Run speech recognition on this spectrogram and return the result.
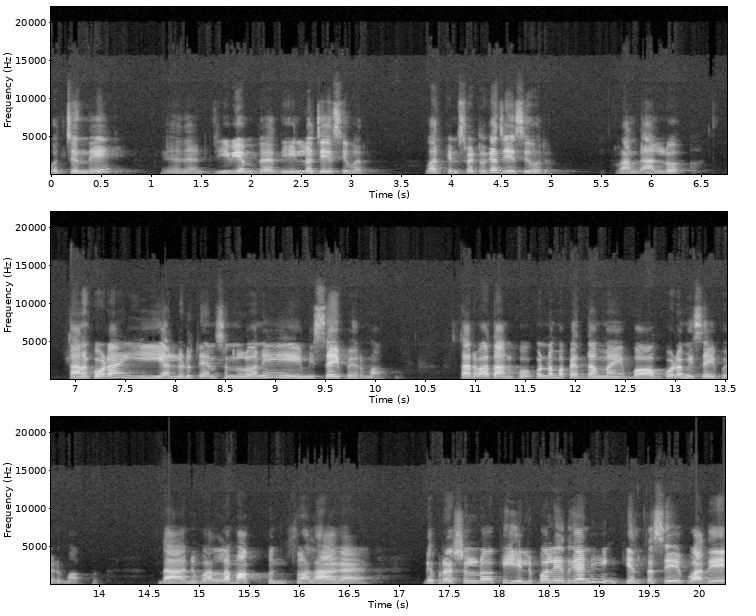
వచ్చింది. జీవీఎం దీనిలో చేసేవారు. వర్క్ ఇన్స్పెక్టర్గా చేసేవారు. దానిలో తను కూడా ఈ అల్లుడు టెన్షన్లోనే మిస్ అయిపోయారు మాకు. తర్వాత అనుకోకుండా మా పెద్ద అమ్మాయి బాబు కూడా మిస్ అయిపోయాడు మాకు. దానివల్ల మాకు కొంచెం అలాగా డిప్రెషన్లోకి వెళ్ళిపోలేదు కానీ ఇంకెంతసేపు అదే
